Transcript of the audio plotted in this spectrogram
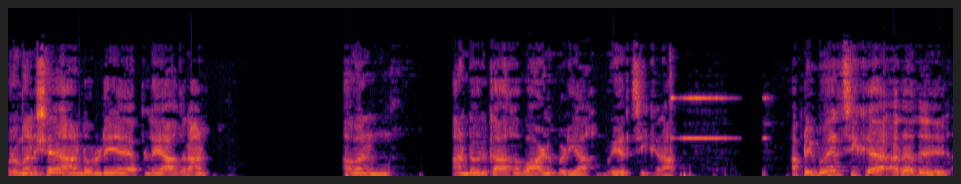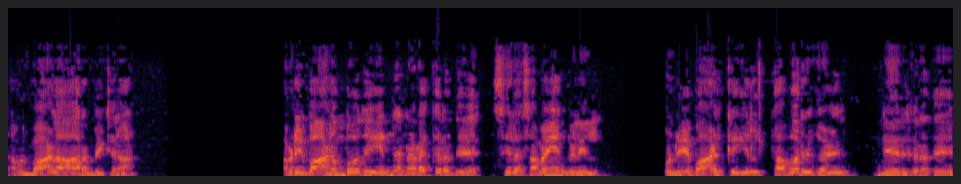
ஒரு மனுஷன் ஆண்டவருடைய பிள்ளையாகிறான். அவன் ஆண்டவருக்காக வாழும்படியாக முயற்சிக்கிறான். அப்படி முயற்சிக்க அதாவது அவன் வாழ ஆரம்பிக்கிறான். அப்படி வாழும்போது என்ன நடக்கிறது? சில சமயங்களில் உன்னுடைய வாழ்க்கையில் தவறுகள் நேருகிறது.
